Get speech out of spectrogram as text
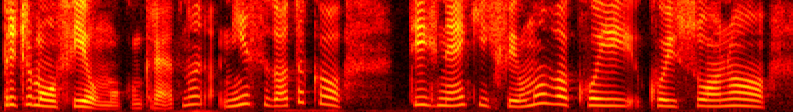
pričamo o filmu konkretno, nije se dotakao tih nekih filmova koji, koji su ono, uh,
